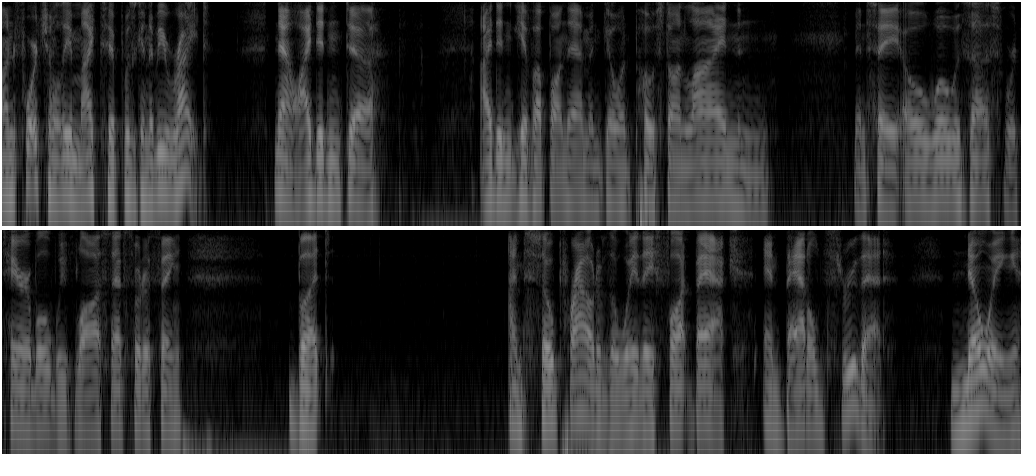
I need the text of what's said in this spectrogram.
unfortunately, my tip was going to be right. Now, I didn't. Uh, I didn't give up on them and go and post online and and say, "Oh, woe is us, we're terrible, we've lost," that sort of thing. But I'm so proud of the way they fought back and battled through that, knowing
